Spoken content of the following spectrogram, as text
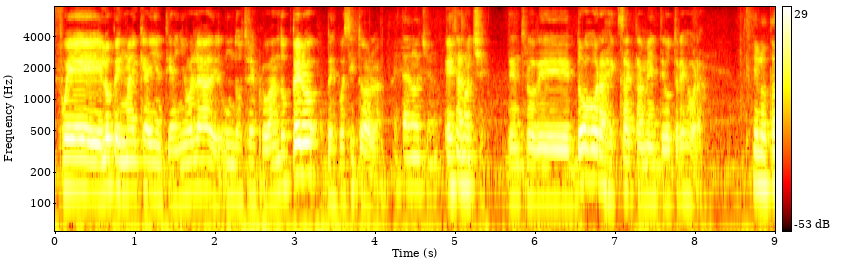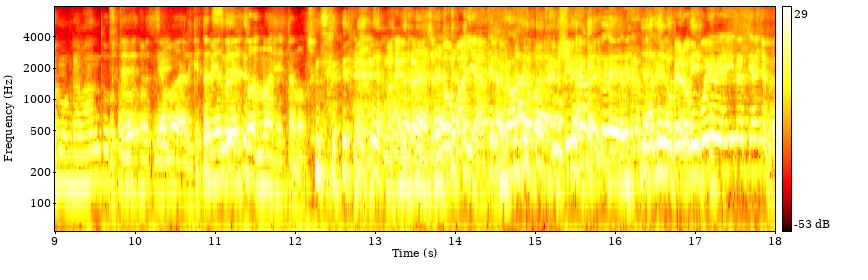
fue el Open Mic que hay en Tiañola, de 1, 2, 3 probando, pero despuésito hablan. Esta noche, ¿no? Esta noche, dentro de dos horas exactamente o tres horas. Que lo estamos grabando. Usted, sábado. digamos, el que está viendo Sí. esto no es esta noche. no, esta noche, no vaya. Te lo probaron. Pero puede ir a Tiañola.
